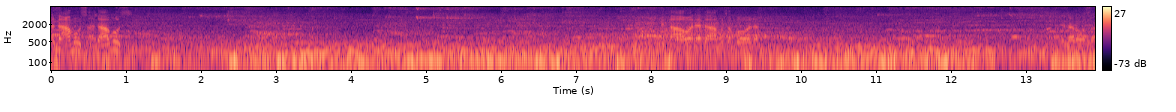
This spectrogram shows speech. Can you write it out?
Adamos, Adamos. Bitawan na Adamos ang bola. De La Rosa.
